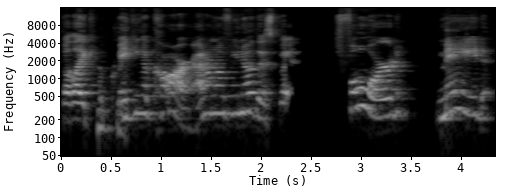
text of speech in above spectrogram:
But like hempcrete. making a car, I don't know if you know this, but Ford made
